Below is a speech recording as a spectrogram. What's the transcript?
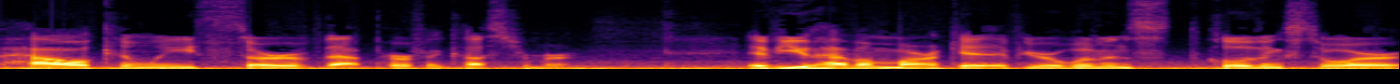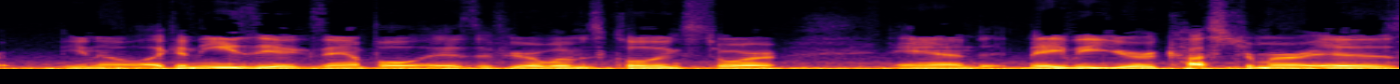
how can we serve that perfect customer? If you have a market, if you're a women's clothing store, you know, like an easy example is if you're a women's clothing store and maybe your customer is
